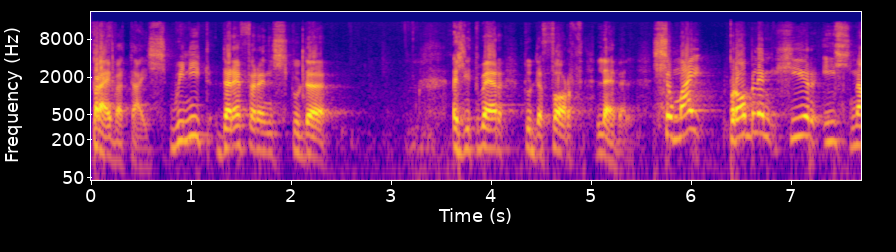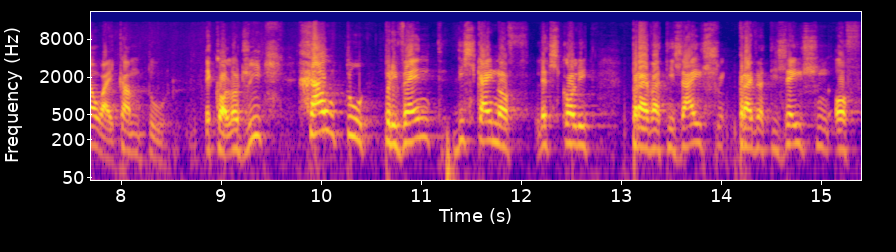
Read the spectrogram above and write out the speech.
privatized. We need the reference to the as it were, to the fourth level. So my problem here is, now I come to ecology, how to prevent this kind of, let's call it, privatization, privatization of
